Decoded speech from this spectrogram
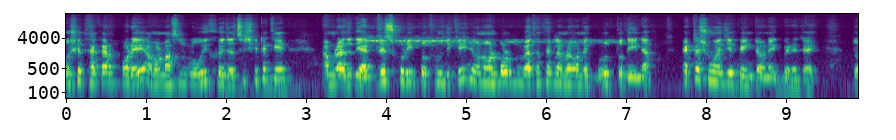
বসে থাকার পরে আমার মাসেলগুলো উইক হয়ে যাচ্ছে, সেটাকে আমরা যদি অ্যাড্রেস করি প্রথম দিকেই, যেমন অল্প অল্প ব্যথা থাকলে আমরা অনেক গুরুত্ব দিই না। একটা সময় যে পেইনটা অনেক বেড়ে যায়। তো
